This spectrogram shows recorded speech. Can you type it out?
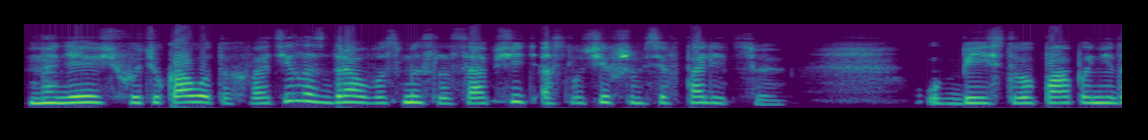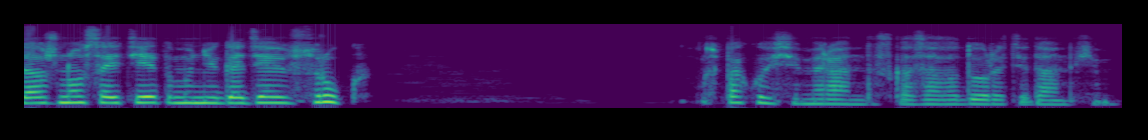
Надеюсь, хоть у кого-то хватило здравого смысла сообщить о случившемся в полицию. Убийство папы не должно сойти этому негодяю с рук. «Успокойся, Миранда», — сказала Дороти Данхем.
